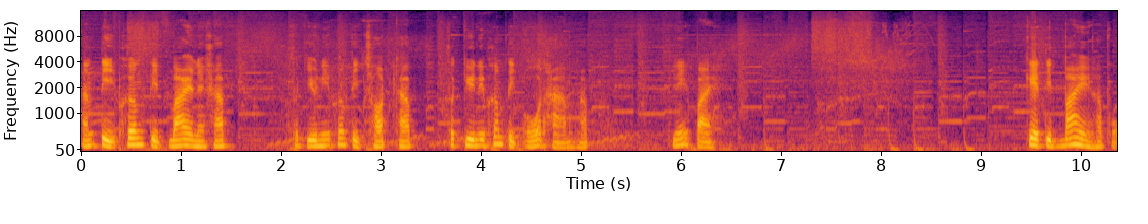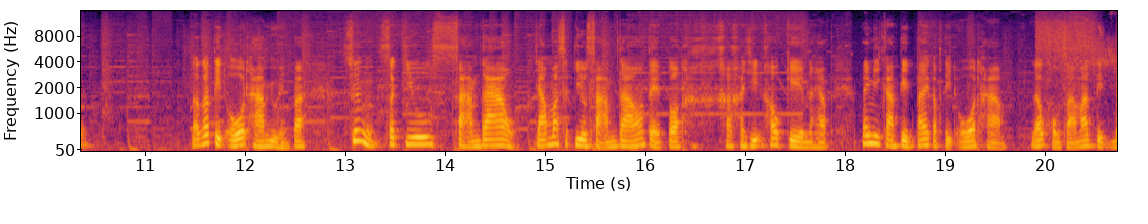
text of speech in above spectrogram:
อันติเพิ่มติดใบนะครับ สกิลนี้เพิ่มติดช็อตครับ สกิลนี้เพิ่มติดโอเวอร์ไทม์ครับ นี้ไป เกรดติดใบครับผม แล้วก็ติดโอเวอร์ไทม์อยู่เห็นปะซึ่งสกิล3ดาวย้ำว่าสกิล3ดาวตั้งแต่ตอนคาคาชิเข้าเกมนะครับ ไม่มีการติดใบกับติดโอเวอร์ไทม์แล้วผมสามารถติดใบ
